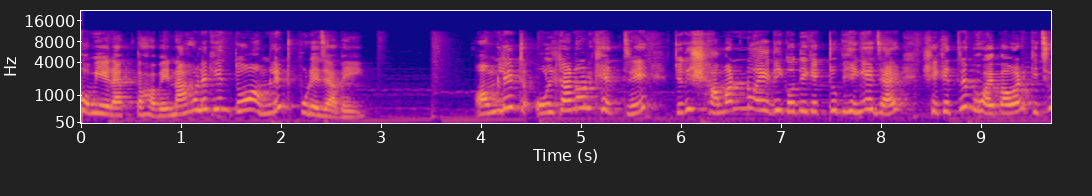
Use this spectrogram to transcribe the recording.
কমিয়ে রাখতে হবে, না হলে কিন্তু অমলেট পুড়ে যাবে। অমলেট উল্টানোর ক্ষেত্রে যদি সামান্য এদিক ওদিক একটু ভেঙে যায়, সেক্ষেত্রে ভয় পাওয়ার কিছু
